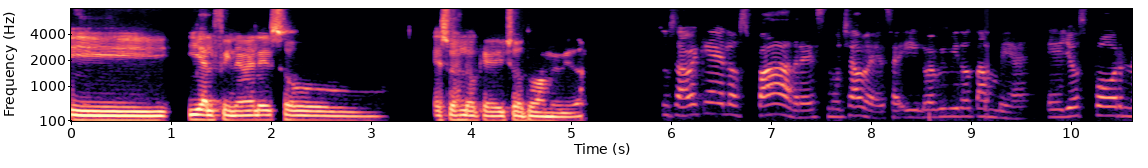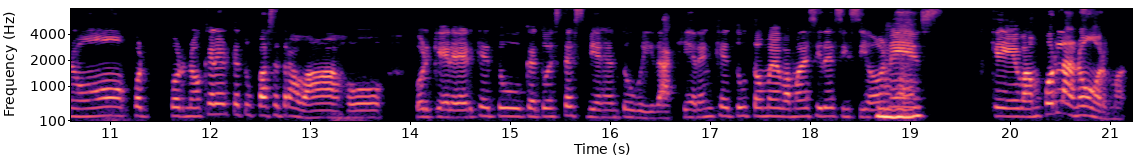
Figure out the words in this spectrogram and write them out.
Y, y al final eso, eso es lo que he hecho toda mi vida tú sabes que los padres muchas veces, y lo he vivido también, ellos por no, por, por no querer que tú pase trabajo, por querer que tú, que tú estés bien en tu vida, quieren que tú tomes, vamos a decir, decisiones que van por la norma.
